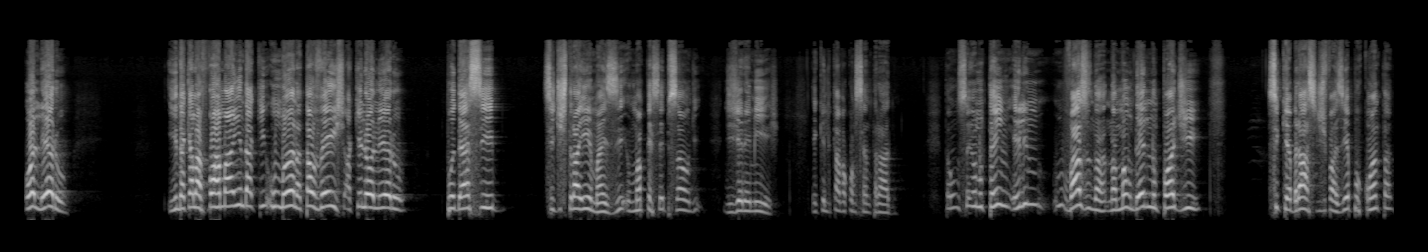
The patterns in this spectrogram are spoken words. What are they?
olheiro. E daquela forma, ainda que humana, talvez aquele olheiro pudesse se distrair, mas uma percepção de, de Jeremias é que ele estava concentrado. Então o Senhor não tem, ele, um vaso na, na mão dele não pode se quebrar, se desfazer por conta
